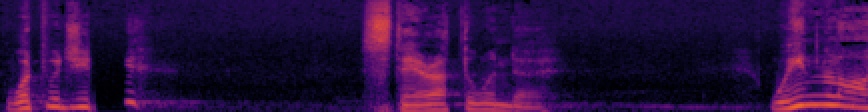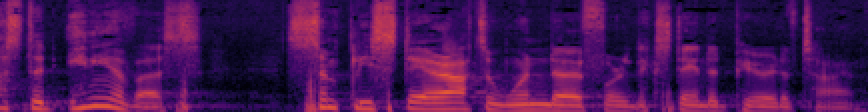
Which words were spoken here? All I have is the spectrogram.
What would you do? Stare out the window when last did any of us simply stare out a window for an extended period of time?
